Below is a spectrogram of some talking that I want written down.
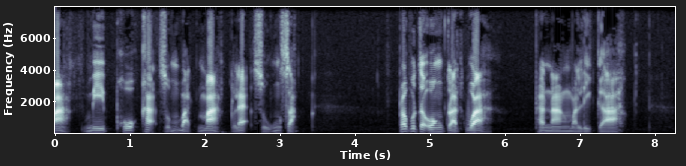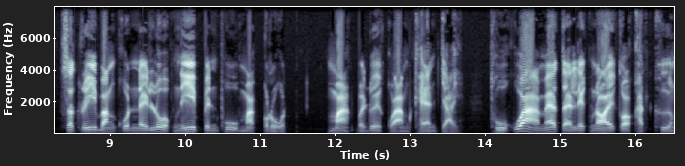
มาก มีโภคสมบัติมากและสูงสักพระพุทธองค์ตรัสว่า พระนางมาริกา สตรีบางคนในโลกนี้เป็นผู้มักโกรธ มากไปด้วยความแค้นใจ ถูกว่าแม้แต่เล็กน้อยก็ขัดเคือง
